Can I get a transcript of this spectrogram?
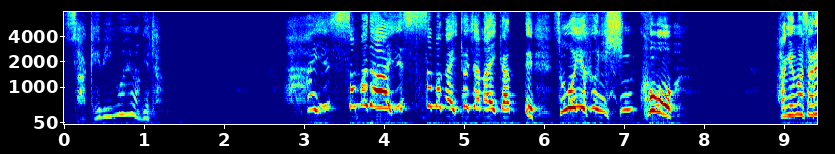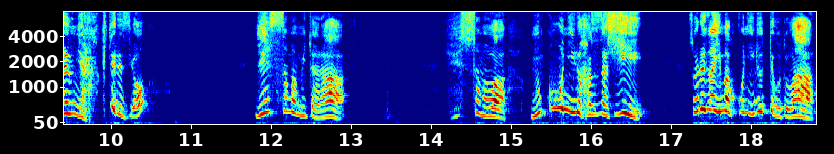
叫び声を上げた「あイエス様だイエス様がいたじゃないか」ってそういうふうに信仰を励まされるんじゃなくてですよ。イエス様見たらイエス様は向こうにいるはずだしそれが今ここにいるってことは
